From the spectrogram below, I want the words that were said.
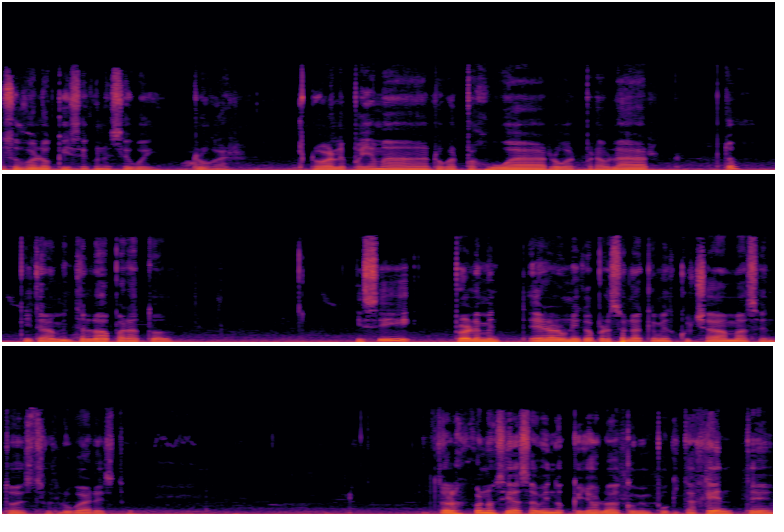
Eso fue lo que hice con ese güey, rogar. Rogarle para llamar, rogar para jugar, rogar para hablar. Literalmente lo para todo. Y sí, probablemente era la única persona que me escuchaba más en todos estos lugares. Todos los que conocía, sabiendo que yo hablaba con muy poquita gente,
